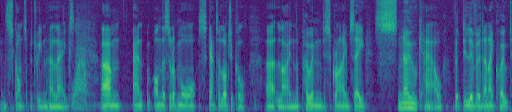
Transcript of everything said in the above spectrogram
ensconced between her legs. Wow. Um, and on the sort of more scatological uh, line, the poem describes a snow cow that delivered, and I quote,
